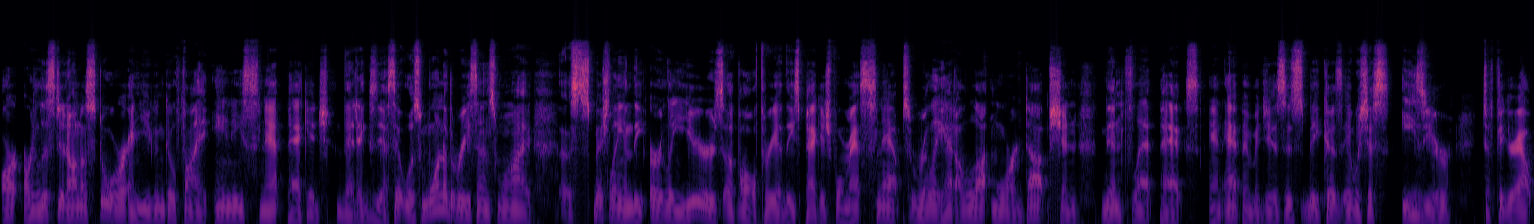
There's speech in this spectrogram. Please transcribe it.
are, are listed on a store and you can go find any snap package that exists. It was one of the reasons why, especially in the early years of all three of these package formats, snaps really had a lot more adoption than Flatpaks and app images, is because it was just easier to figure out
